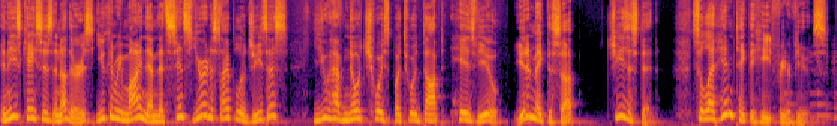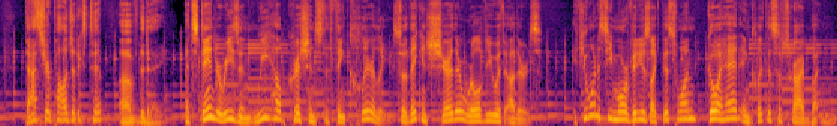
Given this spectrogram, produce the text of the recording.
In these cases and others, you can remind them that since you're a disciple of Jesus, you have no choice but to adopt his view. You didn't make this up, Jesus did. So let him take the heat for your views. That's your apologetics tip of the day. At Stand to Reason, we help Christians to think clearly so they can share their worldview with others. If you want to see more videos like this one, go ahead and click the subscribe button.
